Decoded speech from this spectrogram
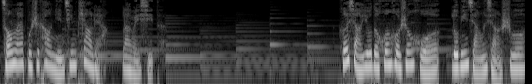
从来不是靠年轻漂亮。”来维系的。和小优的婚后生活，罗宾想了想说：“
